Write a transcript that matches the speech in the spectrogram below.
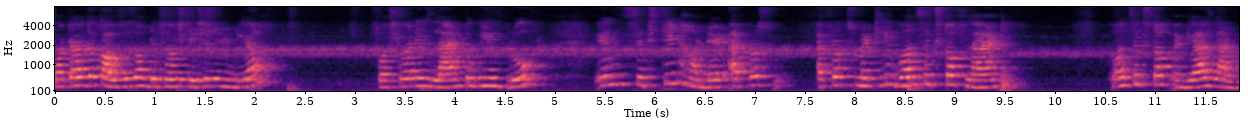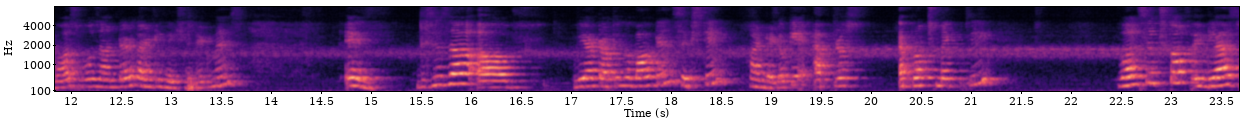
what are the causes of deforestation in india first one is land to be improved in 1600 appro- approximately one sixth of land one sixth of India's land mass was under cultivation. It means in this is a uh, we are talking about in 1600. Okay, Appro- approximately one sixth of India's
